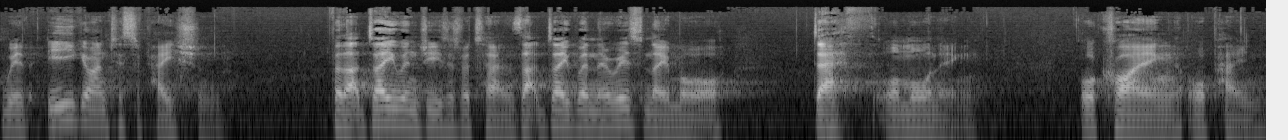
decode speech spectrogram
with eager anticipation for that day when Jesus returns, that day when there is no more death or mourning or crying or pain.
